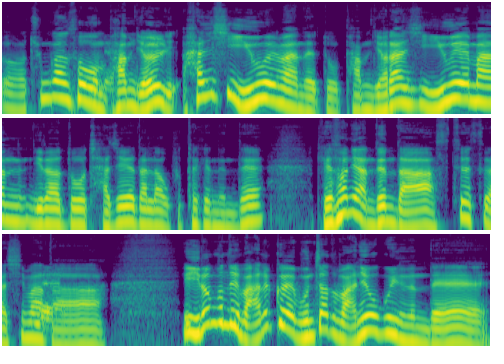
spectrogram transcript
어, 층간소음 네. 밤 11시 이후에만 해도 밤 11시 이후에만이라도 자제해달라고 부탁했는데 개선이 안 된다. 스트레스가 심하다. 네. 이런 분들이 많을 거예요. 문자도 많이 오고 있는데.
